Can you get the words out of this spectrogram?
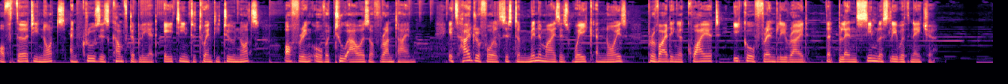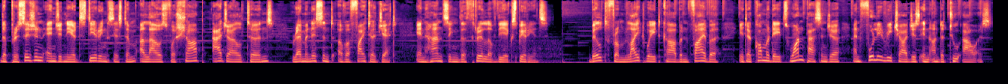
of 30 knots and cruises comfortably at 18 to 22 knots, offering over 2 hours of runtime. Its hydrofoil system minimizes wake and noise, providing a quiet, eco-friendly ride that blends seamlessly with nature. The precision-engineered steering system allows for sharp, agile turns reminiscent of a fighter jet, enhancing the thrill of the experience. Built from lightweight carbon fiber, it accommodates one passenger and fully recharges in under two hours.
